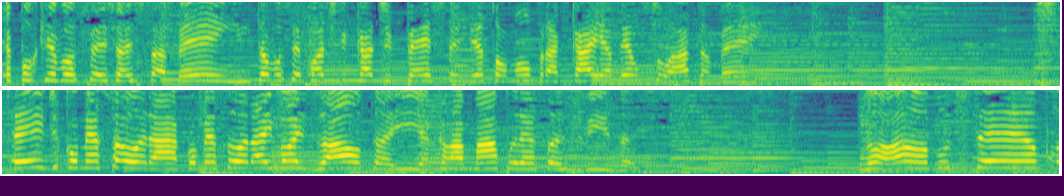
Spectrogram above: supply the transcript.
é porque você já está bem. Então você pode ficar de pé, estender tua mão para cá e abençoar também. Estende, começa a orar, começa a orar em voz alta aí, a clamar por essas vidas. Novos templos,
